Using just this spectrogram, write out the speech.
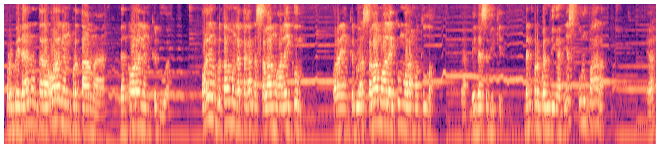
Perbedaan antara orang yang pertama dan orang yang kedua. Orang yang pertama mengatakan assalamualaikum. Orang yang kedua assalamualaikum warahmatullah. Ya, beda sedikit dan perbandingannya 10 pahala. Ya,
